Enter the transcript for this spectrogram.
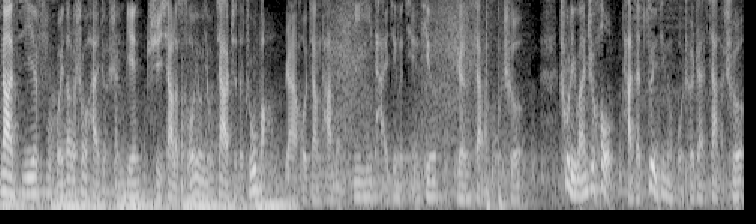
纳吉耶夫回到了受害者身边，取下了所有有价值的珠宝，然后将他们一一抬进了前厅，扔下了火车。处理完之后，他在最近的火车站下了车。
